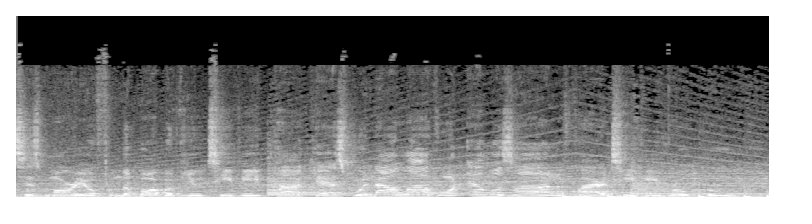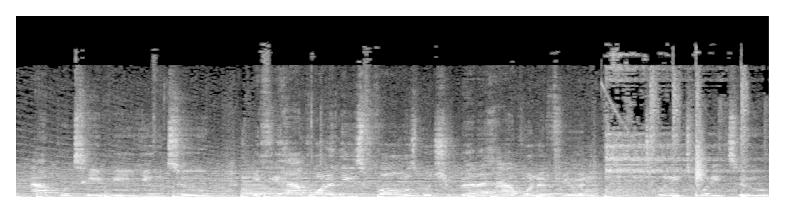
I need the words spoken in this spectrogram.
This is Mario from the Barber View TV podcast. We're now live on Amazon Fire TV, Roku, Apple TV, YouTube. If you have one of these phones, which you better have one if you're in 2022, you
